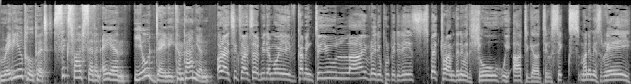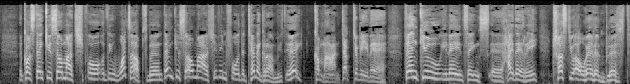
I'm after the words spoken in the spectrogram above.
Radio Pulpit, 657 AM, your daily companion. All right, 657 Medium Wave coming to you live. Radio Pulpit it is. Spectrum, the name of the show. We are together till 6. My name is Ray. Of course, thank you so much for the WhatsApps, man. Thank you so much. Even for the Telegram. Hey, come on, talk to me there. Thank you, Elaine, saying, uh, Hi there, Ray. Trust you are well and blessed.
